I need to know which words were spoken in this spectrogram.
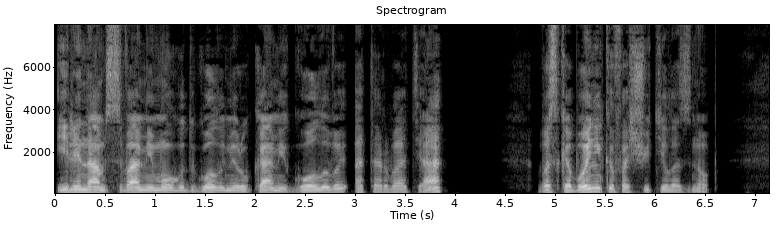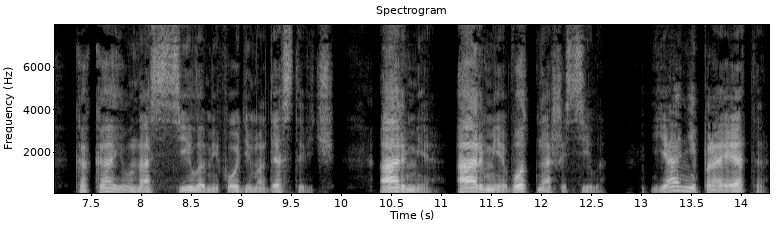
Или нам с вами могут голыми руками головы оторвать, а? Воскобойников ощутил озноб. Какая у нас сила, Мефодий Модестович? Армия, армия, вот наша сила. Я не про это.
